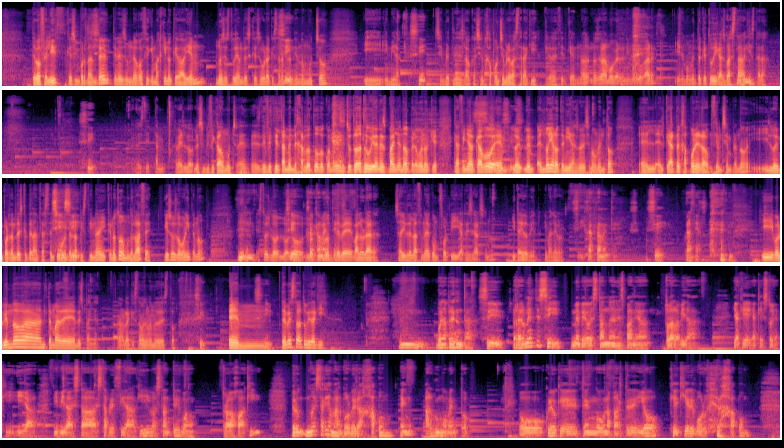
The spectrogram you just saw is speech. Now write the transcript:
Te veo feliz, que es importante. Sí. Tienes un negocio que imagino que va bien. Unos estudiantes que seguro que están Sí. aprendiendo mucho. Y, y mira, Sí, siempre tienes la ocasión. Japón siempre va a estar aquí. Quiero decir que no, no se va a mover de ningún lugar. Y en el momento que tú digas basta, aquí Ujú. estará. sí. Pero es a ver, lo, lo he simplificado mucho, ¿eh? Es difícil también dejarlo todo cuando hayas hecho toda tu vida en España, ¿no? Pero bueno, que, que al fin y al cabo Sí, eh, sí, lo- lo- el no ya lo tenías, ¿no? En ese momento. El, el quedarte en Japón era la opción siempre, ¿no? Y, y lo importante es que te lanzaste en Sí, su momento en la piscina y que no todo el mundo lo hace. Y eso es lo bonito, ¿no? Esto es lo, lo- Sí, lo- lo que uno debe valorar. Salir de la zona de confort y arriesgarse, ¿no? Y te ha ido bien, y me alegro. Sí, exactamente. Sí. gracias. Y volviendo al tema de, de España, ahora que estamos hablando de esto. Sí. Sí. ¿Te ves toda tu vida aquí? Mm, buena pregunta. Sí, realmente sí. Me veo estando en España toda la vida. Ya que, ya que estoy aquí y ya mi vida está establecida aquí bastante. Bueno, trabajo aquí. Pero no estaría mal volver a Japón en algún momento. O creo que tengo una parte de yo que quiere volver a Japón.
